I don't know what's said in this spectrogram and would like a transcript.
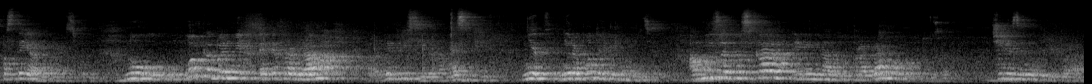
постоянно происходит. Но у онкобольных эта программа депрессирована, сбит. Нет, не работает иммунитет. А мы запускаем именно вот программу Оптуза через этот препарат.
